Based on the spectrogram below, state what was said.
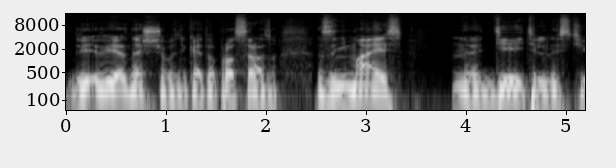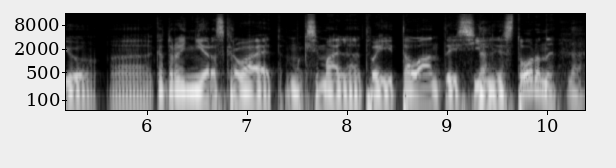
я- знаешь, еще возникает вопрос сразу. Занимаясь деятельностью, э, которая не раскрывает максимально твои таланты, сильные стороны, Да.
